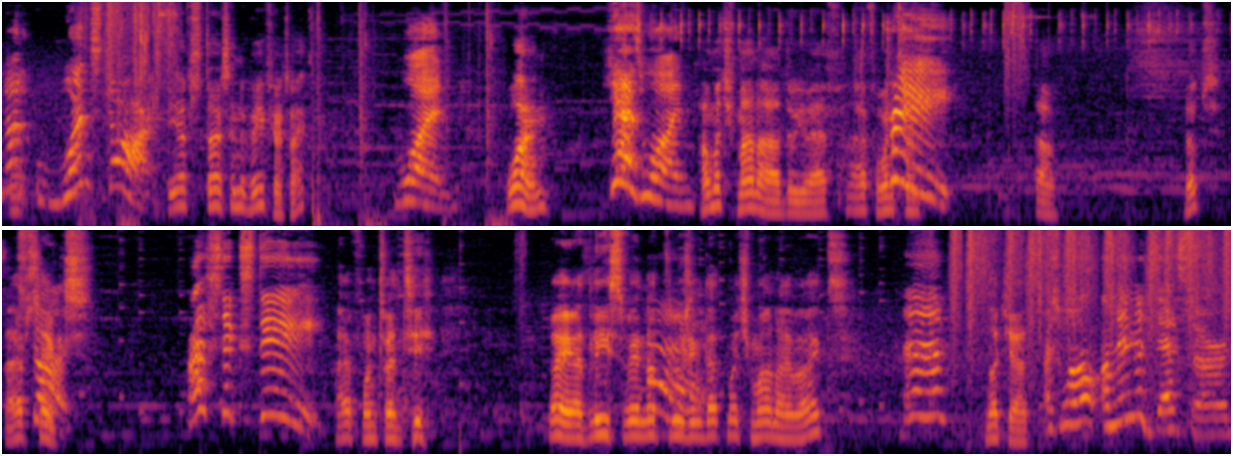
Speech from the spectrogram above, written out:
Not one star. You have stars in the graveyard, right? One. One? Yes, one. How much mana do you have? I have one. Three. Oh. Oops, I have Stars. six. I have 60. I have 120. Wait, at least we're not Yeah. using that much mana, right? Eh, Not yet. as well, I'm in the desert.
